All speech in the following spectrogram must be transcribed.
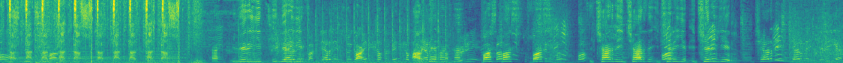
Oha! Üçlü üçüm var. Heh, ileri git, ileri git. bak söyle Bak. beni kaldır beni kaldır. Arkaya yerdeyim bak, Böyle-. Bas, bas, bas. bas, bas. İçeride, içeride, içeri gir, içeri gir. İçeride içeride geri gel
